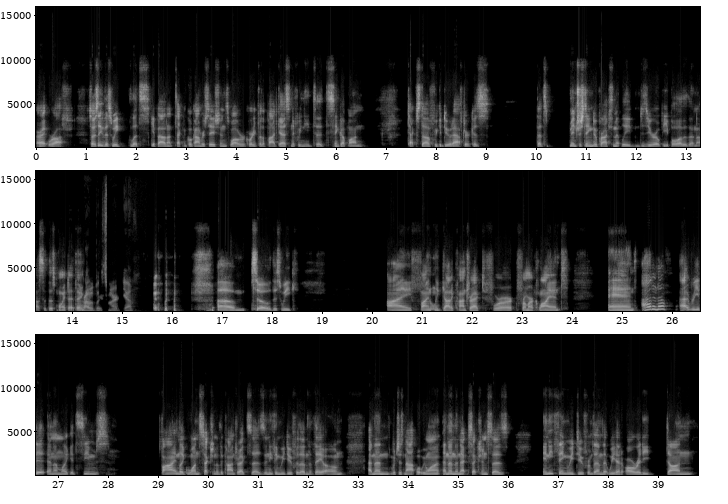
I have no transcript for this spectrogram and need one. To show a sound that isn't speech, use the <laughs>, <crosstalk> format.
All right, we're off. So I think this week, let's skip out on technical conversations while we're recording for the podcast. And if we need to sync up on tech stuff, we could do it after because that's interesting to approximately zero people other than us at this point, I think. Probably smart. Yeah. <laughs> um, so this week, I finally got a contract for from our client, and I don't know. I read it and I'm like, it seems fine. Like one section of the contract says anything we do for them that they own, and then which is not what we want. And then the next section says anything we do from them that we had already done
